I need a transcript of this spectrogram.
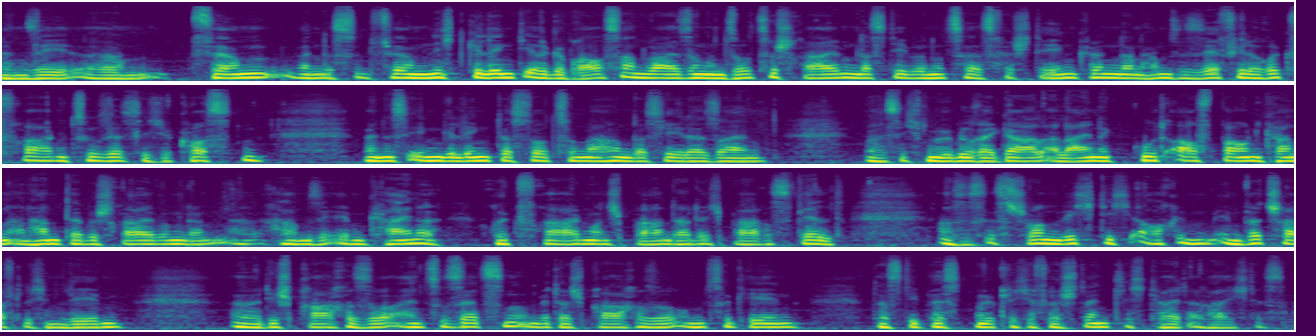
Wenn Sie ähm, Firmen, wenn es den Firmen nicht gelingt, ihre Gebrauchsanweisungen so zu schreiben, dass die Benutzer es verstehen können, dann haben sie sehr viele Rückfragen, zusätzliche Kosten. Wenn es ihnen gelingt, das so zu machen, dass jeder sein, weiß ich, Möbelregal alleine gut aufbauen kann anhand der Beschreibung, dann haben sie eben keine Rückfragen und sparen dadurch bares Geld. Also es ist schon wichtig, auch im, im wirtschaftlichen Leben äh, die Sprache so einzusetzen und mit der Sprache so umzugehen, dass die bestmögliche Verständlichkeit erreicht ist.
